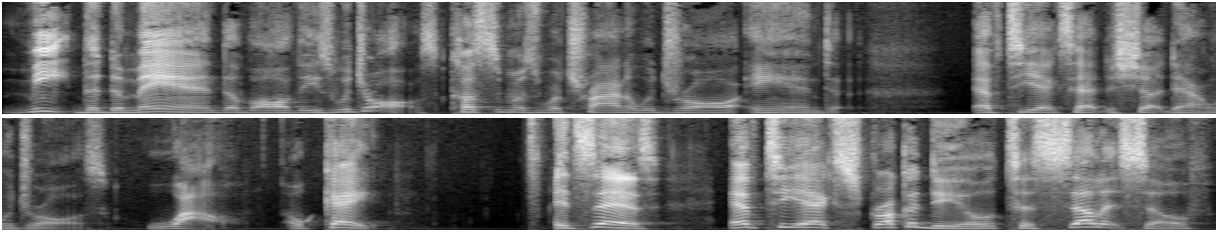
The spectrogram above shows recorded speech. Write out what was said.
meet the demand of all these withdrawals. Customers were trying to withdraw, and FTX had to shut down withdrawals. Wow. Okay. It says FTX struck a deal to sell itself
